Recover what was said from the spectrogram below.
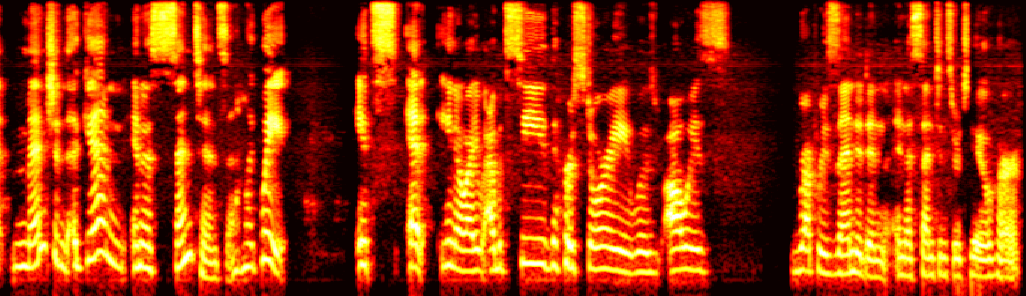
it mentioned again in a sentence, and I'm like, wait, it's it. You know, I, I would see the, her story was always represented in, in a sentence or two her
